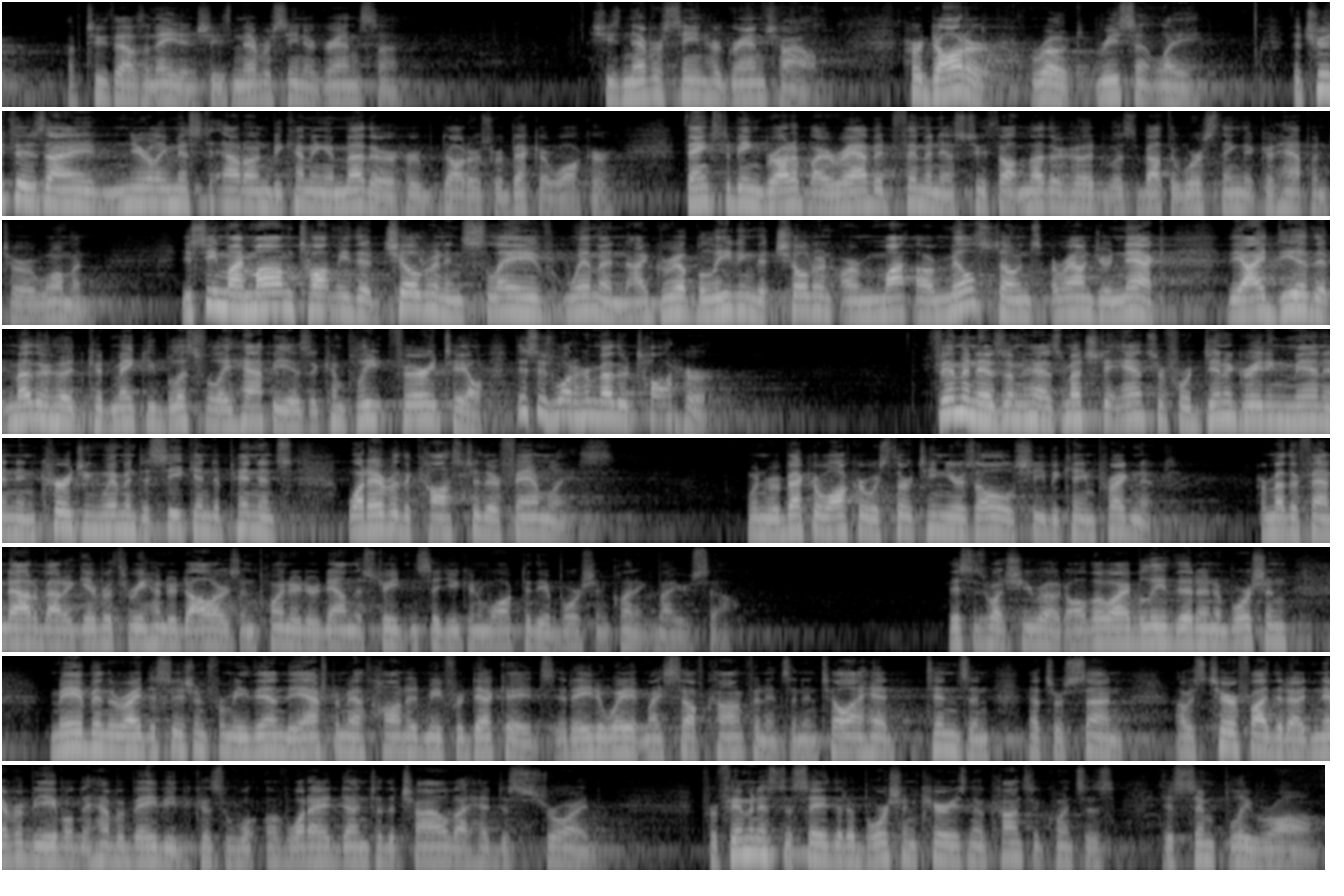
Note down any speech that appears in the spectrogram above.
of 2008, and she's never seen her grandson. She's never seen her grandchild. Her daughter wrote recently, The truth is, I nearly missed out on becoming a mother. Her daughter's Rebecca Walker. Thanks to being brought up by rabid feminists who thought motherhood was about the worst thing that could happen to a woman. You see, my mom taught me that children enslave women. I grew up believing that children are, are millstones around your neck. The idea that motherhood could make you blissfully happy is a complete fairy tale. This is what her mother taught her. Feminism has much to answer for denigrating men and encouraging women to seek independence, whatever the cost to their families. When Rebecca Walker was 13 years old, she became pregnant. Her mother found out about it, gave her $300, and pointed her down the street and said, You can walk to the abortion clinic by yourself. This is what she wrote. Although I believe that an abortion may have been the right decision for me then, the aftermath haunted me for decades. It ate away at my self confidence. And until I had Tenzin, that's her son, I was terrified that I'd never be able to have a baby because of what I had done to the child I had destroyed. For feminists to say that abortion carries no consequences is simply wrong.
